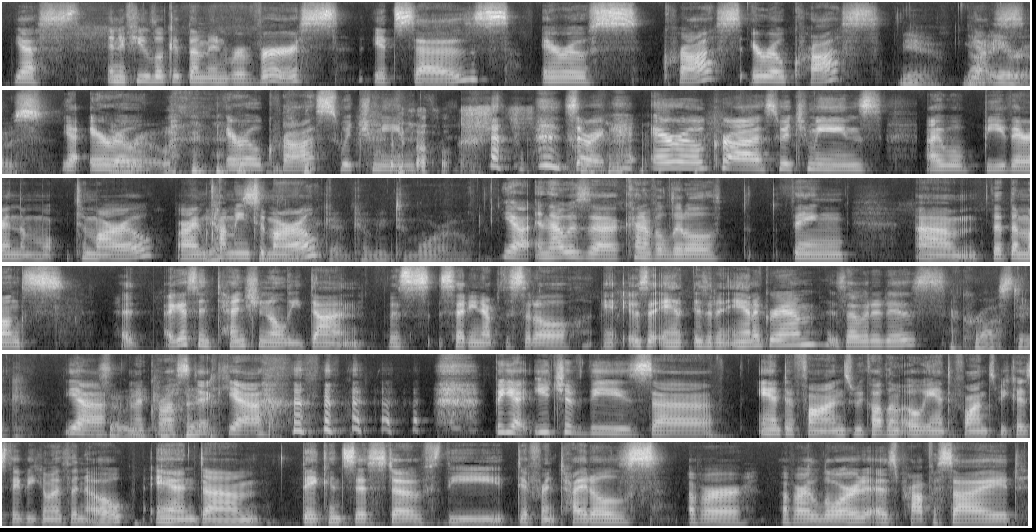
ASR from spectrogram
Yes. And if you look at them in reverse, it says Eros cross, arrow cross. Yeah, not Yes. arrows. Yeah, arrow. Arrow cross, which means sorry, arrow cross, which means I will be there in the mo- tomorrow, or I'm Yeah, coming something tomorrow. Like I'm coming tomorrow. Yeah, and that was a kind of a little thing um, that the monks had, I guess, intentionally done was setting up this little. Is it an, is it an anagram? Is that what it is? Acrostic. Yeah, Is an you call it? acrostic. Yeah. but yeah, each of these uh, antiphons, we call them O antiphons because they begin with an O, and um, they consist of the different titles of our of our Lord as prophesied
